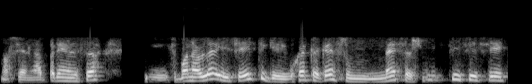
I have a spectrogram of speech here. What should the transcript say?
no sé, en la prensa, y se pone a hablar y dice, este que dibujaste acá es un Messerschmitt, sí, sí, sí,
